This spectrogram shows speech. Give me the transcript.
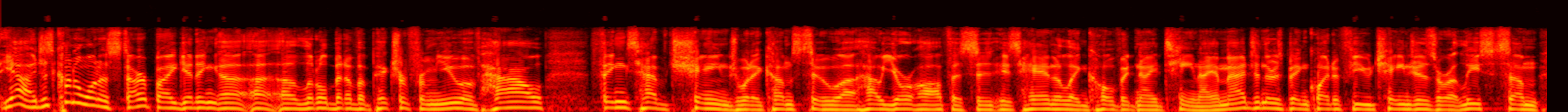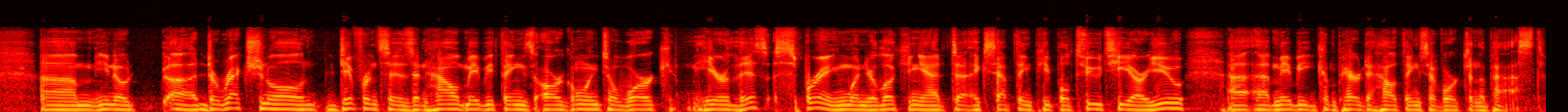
yeah, I just kind of want to start by getting a, a, a, little bit of a picture from you of how things have changed when it comes to uh, how your office is, is handling COVID 19. I imagine there's been quite a few changes, or at least some, um, you know, uh, directional differences in how maybe things are going to work here this spring when you're looking at uh, accepting people to TRU, uh, uh, maybe compared to how things have worked in the past.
